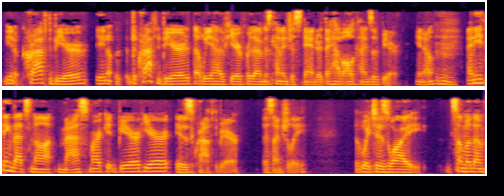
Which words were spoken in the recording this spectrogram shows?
You know, craft beer, you know, the craft beer that we have here for them is kind of just standard. They have all kinds of beer, you know. Mm-hmm. Anything that's not mass market beer here is craft beer, essentially. Which is why some of them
